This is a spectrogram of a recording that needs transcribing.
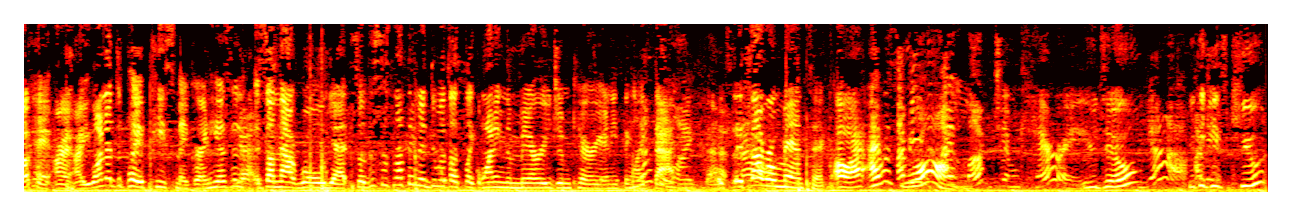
Okay, all right. You wanted to play a peacemaker, and he hasn't Yes. done that role yet. So this has nothing to do with us like wanting to marry Jim Carrey, anything like that. like that, It's, it's not romantic. Oh, I, I was I mean, wrong. I love Jim Carrey. you do? yeah. You I think mean, he's cute?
